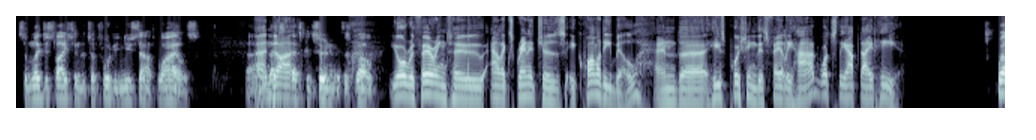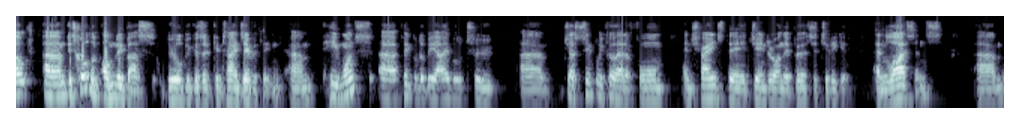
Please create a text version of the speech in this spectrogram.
some legislation that's afoot in New South Wales. Uh, and that's, uh, that's, concerning as well. You're referring to Alex Greenwich's equality bill, and uh, he's pushing this fairly hard. What's the update here? Well, um, it's called an omnibus bill because it contains everything. Um, he wants uh, people to be able to um, just simply fill out a form and change their gender on their birth certificate and license, um,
